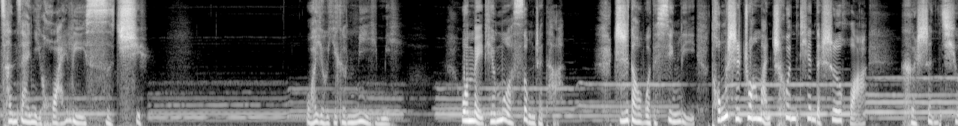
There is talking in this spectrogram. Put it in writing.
曾在你怀里死去。我有一个秘密。我每天默诵着它，直到我的心里同时装满春天的奢华和深秋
